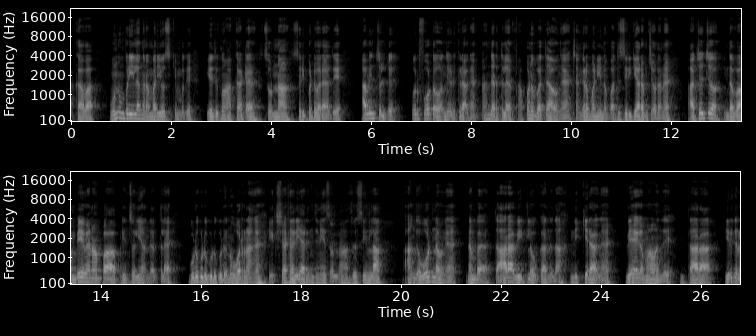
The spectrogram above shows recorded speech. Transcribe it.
அக்காவா? ஒன்றும் புரியலங்கிற மாதிரி யோசிக்கும்போது எதுக்கும் அக்காட்ட சொன்னால் சரிப்பட்டு வராது அப்படின்னு சொல்லிட்டு ஒரு ஃபோட்டோ வந்து எடுக்கிறாங்க. அந்த இடத்துல அப்பன்னு பார்த்து அவங்க சங்கரபாண்டியனை பார்த்து சிரிக்க ஆரம்பித்த உடனே அச்சோ இந்த வம்பே வேணாம்ப்பா அப்படின்னு சொல்லி அந்த இடத்துல குடு குடு குடு குடுன்னு ஓடுறாங்க. எக்ஸ்ட்ரா நிறையா இருந்துச்சுன்னே சொல்லலாம். அந்த சீன்லாம் அங்கே ஓடினவங்க நம்ம தாரா வீட்டில் உட்காந்து தான் நிற்கிறாங்க வேகமாக வந்து தாரா இருக்கிற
